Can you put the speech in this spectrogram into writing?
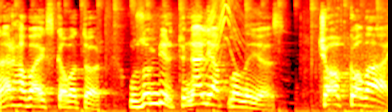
Merhaba ekskavatör. Uzun bir tünel yapmalıyız. Çok kolay.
